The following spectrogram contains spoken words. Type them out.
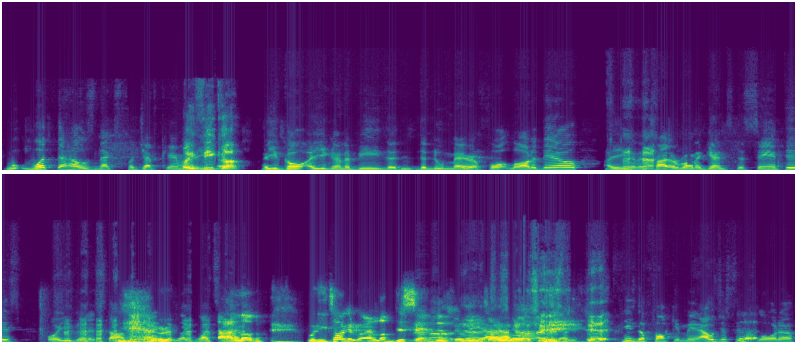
what the hell is next for Geoff Cameron? Benfica. Are you go? Are you going to be the the new mayor of Fort Lauderdale? Are you going to try to run against DeSantis? Or are you going to stop? like, what's I love. What are you talking about? I love DeSantis. No, yeah, about? He's the fucking man. I was just in Florida,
